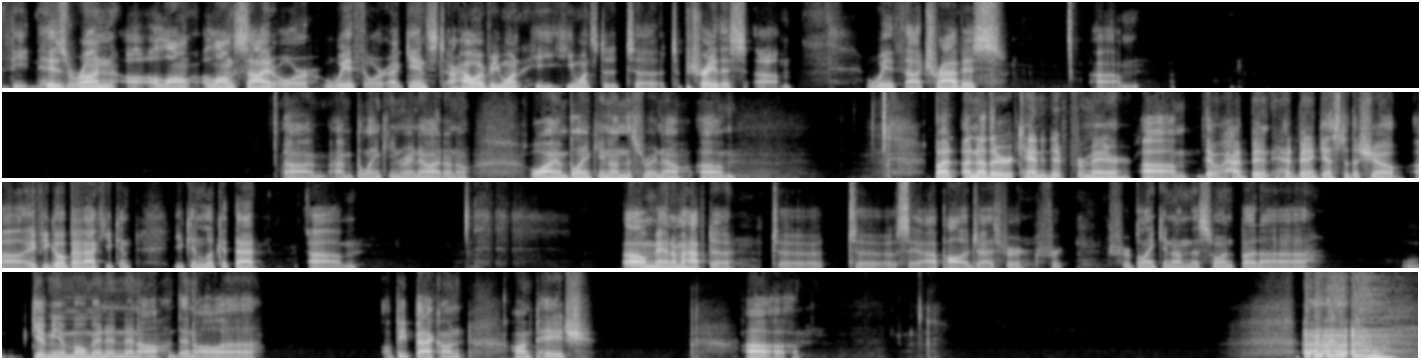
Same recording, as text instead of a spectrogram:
the his run along alongside or with or against or however you want he he wants to to to portray this um, with uh, Travis um, uh, I'm, I'm blanking right now. I don't know why I'm blanking on this right now. Um, but another candidate for mayor um, that had been had been a guest of the show. Uh, if you go back, you can you can look at that. Um, oh man, I'm gonna have to to to say I apologize for for for blanking on this one, but uh, give me a moment and then I'll then I'll uh, I'll be back on on page. Uh,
